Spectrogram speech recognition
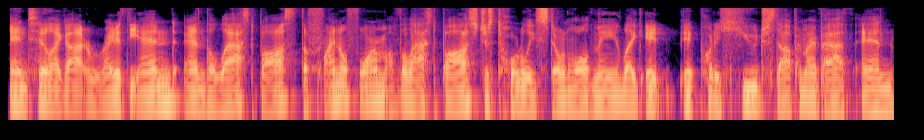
until I got right at the end, and the last boss, the final form of the last boss, just totally stonewalled me. Like it, it put a huge stop in my path. And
